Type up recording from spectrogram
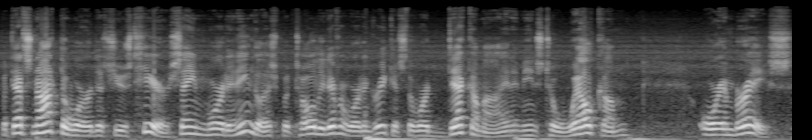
But that's not the word that's used here. Same word in English, but totally different word in Greek. It's the word dechomai, and it means to welcome or embrace.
